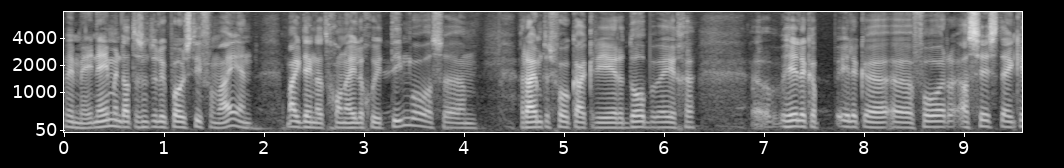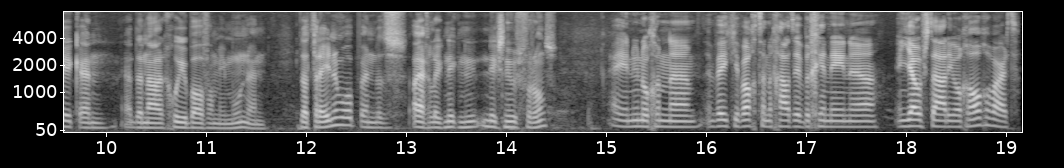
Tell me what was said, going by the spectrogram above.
weer meenemen. En dat is natuurlijk positief voor mij. En, maar ik denk dat het gewoon een hele goede team was. Um, ruimtes voor elkaar creëren, doorbewegen. Eh, heerlijke, heerlijke uh, voor assist, denk ik. En ja, daarna een goede bal van Mimoen. En daar trainen we op. En dat is eigenlijk niks, niks nieuws voor ons. Hey, en nu nog een, uh, een weekje wachten en dan gaat het weer beginnen in, uh, in jouw stadion Galgenwaard.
